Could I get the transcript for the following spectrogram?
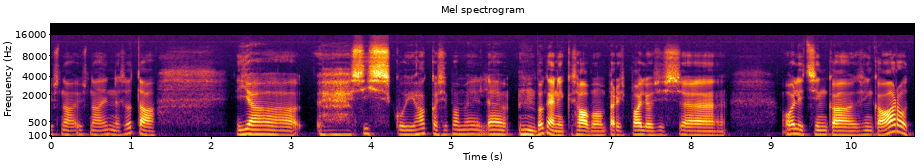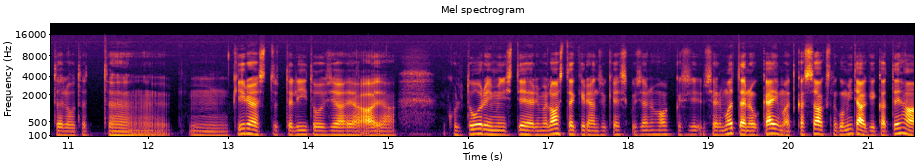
üsna, üsna enne sõda ja siis, kui hakkas juba meile põgenikke saabuma päris palju, siis äh, olid siin ka, siin ka arutelud, et äh, mm, Kirjastute Liidus ja, ja, ja Kultuuriministeerium ja Lastekirjanduse Keskus ja noh, hakkas see mõte nagu käima, et kas saaks nagu midagi ka teha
